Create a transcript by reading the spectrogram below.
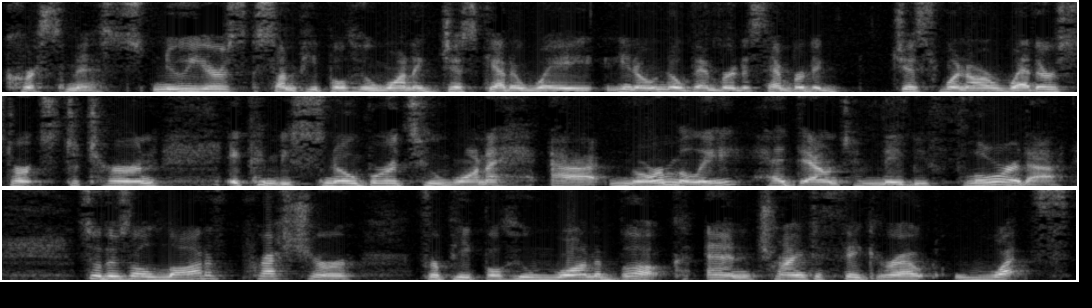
Christmas, New Year's, some people who want to just get away, you know, November, December to just when our weather starts to turn. It can be snowbirds who want to uh, normally head down to maybe Florida. So there's a lot of pressure for people who want to book and trying to figure out what's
